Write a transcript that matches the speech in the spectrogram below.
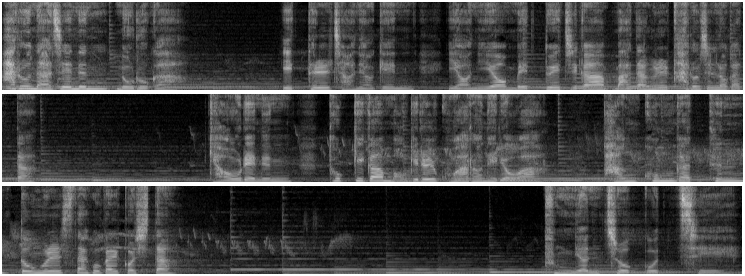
하루 낮에는 노루가, 이틀 저녁엔 연이어 멧돼지가 마당을 가로질러 갔다. 겨울에는 토끼가 먹이를 구하러 내려와 방콩 같은 똥을 싸고 갈 것이다. 풍년초 꽃이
